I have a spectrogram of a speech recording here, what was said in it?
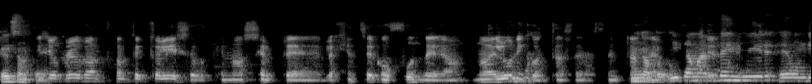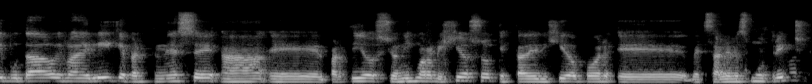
yo creo que contextualizo, porque no siempre la gente se confunde, no es el único, entonces. No, pues, Itamar ben es un diputado israelí que pertenece al eh, partido sionismo religioso que está dirigido por eh, Bezalel Smutrich.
